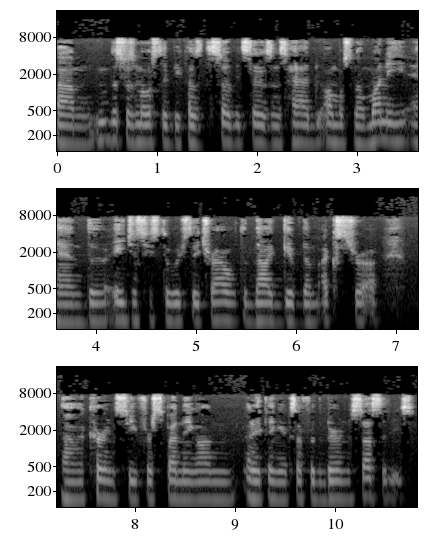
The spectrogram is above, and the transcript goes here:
Um, this was mostly because the Soviet citizens had almost no money, and the agencies to which they traveled did not give them extra uh, currency for spending on anything except for the bare necessities.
